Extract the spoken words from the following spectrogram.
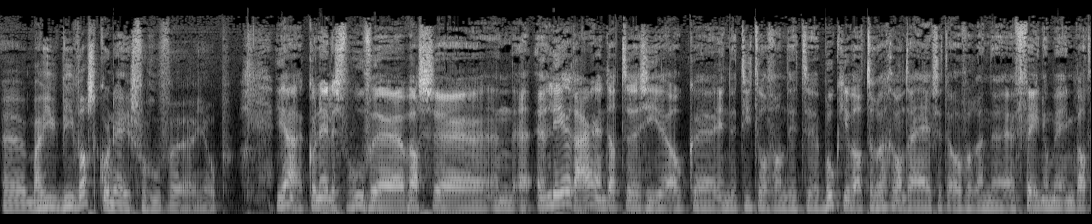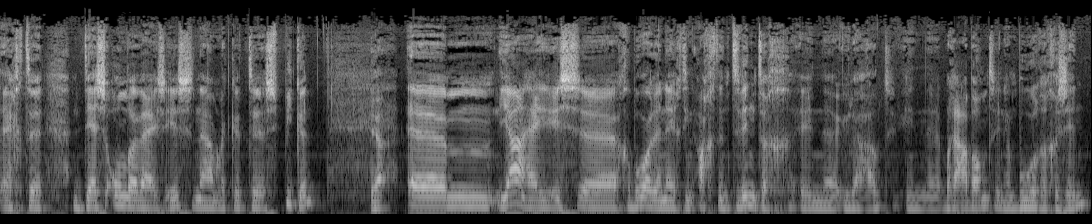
Uh, maar wie, wie, was Cornelis Verhoeven, Joop? Ja, Cornelis Verhoeven was uh, een, een, leraar. En dat uh, zie je ook in de titel van dit boekje wel terug. Want hij heeft het over een, een fenomeen wat echt desonderwijs is. Namelijk het spieken. Ja. Um, ja, hij is geboren in 1928 in Udenhout in Brabant. In een boerengezin.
